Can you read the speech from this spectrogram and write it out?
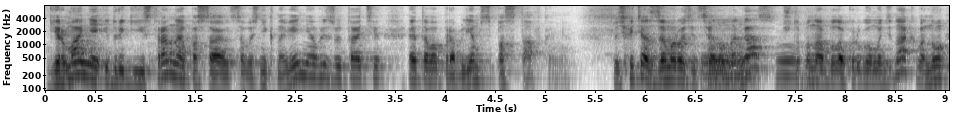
Германия и другие страны опасаются возникновения в результате этого проблем с поставками. То есть хотят заморозить цену uh-huh, на газ, uh-huh. чтобы она была кругом одинаковая, но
